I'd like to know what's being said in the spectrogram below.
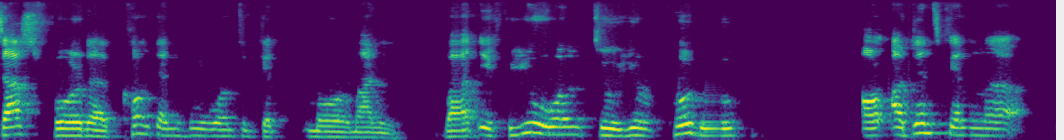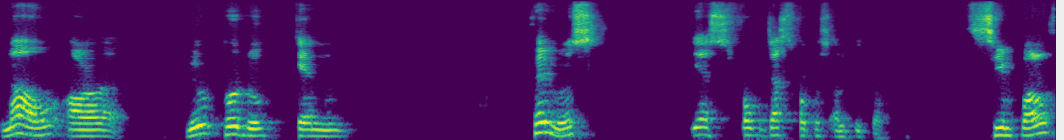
just for the content who want to get more money. But if you want to your product, our audience can uh, know or your product can famous, yes, just focus on TikTok. Simple,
